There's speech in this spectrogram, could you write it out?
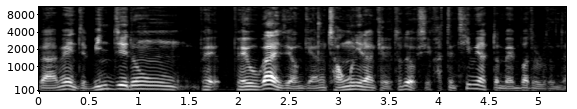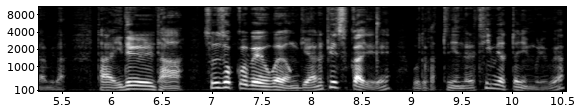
그 다음에 이제 민지동 배우, 가 이제 연기하는 정훈이라는 캐릭터도 역시 같은 팀이었던 멤버들로 등장합니다. 다 이들 다 손석구 배우가 연기하는 필수까지 모두 같은 옛날에 팀이었던 인물이고요.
